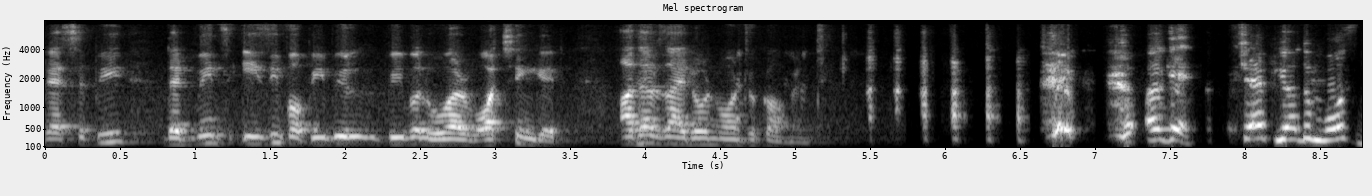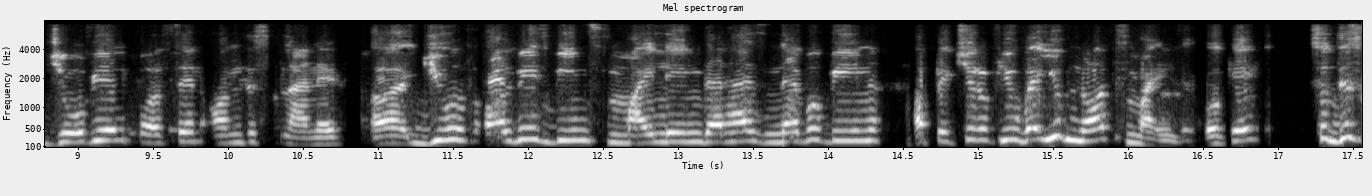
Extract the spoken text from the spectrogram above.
recipe, that means easy for people people who are watching it. Others, I don't want to comment. okay, Chef, you're the most jovial person on this planet. Uh, you've always been smiling. There has never been a picture of you where you've not smiled. Okay, so this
